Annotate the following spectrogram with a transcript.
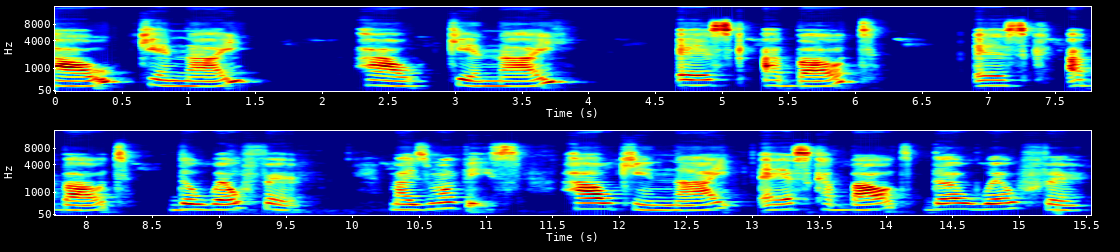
how can I how can I ask about ask about the welfare. Mais uma vez. How can I ask about the welfare?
